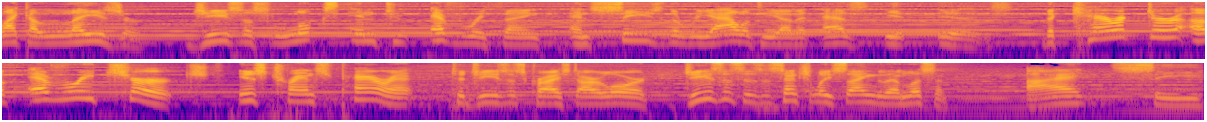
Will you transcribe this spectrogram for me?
like a laser. Jesus looks into everything and sees the reality of it as it is. The character of every church is transparent to Jesus Christ our Lord. Jesus is essentially saying to them, Listen, I see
